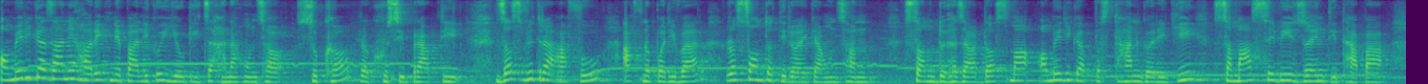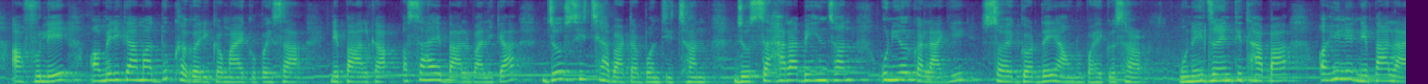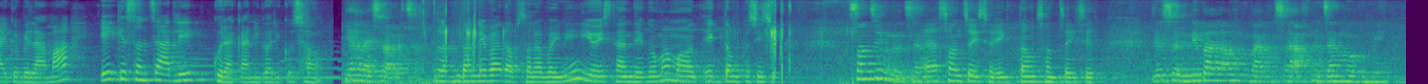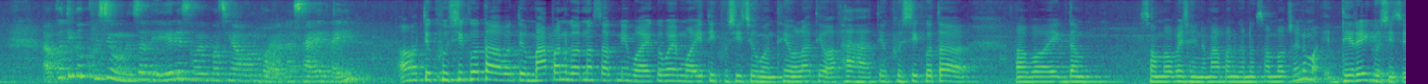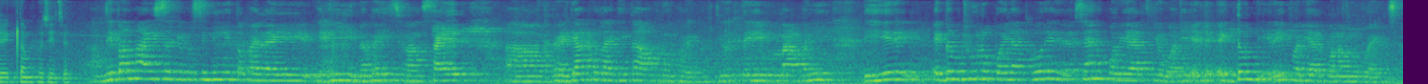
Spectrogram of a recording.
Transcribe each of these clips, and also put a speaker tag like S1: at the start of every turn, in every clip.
S1: America जाने हरेक नेपालीको एउटै चाहना हुन्छ सुख र खुसी प्राप्ति। जसभित्र आफू आफ्नो परिवार र सन्तति रहेका हुन्छन्। सन् दुई हजार दसमा अमेरिका प्रस्थान गरेकी समाजसेवी जयन्ती थापा आफूले अमेरिकामा दुःख गरी कमाएको पैसा नेपालका असहाय बालबालिका जो शिक्षाबाट वञ्चित छन् जो सहाराविहीन छन् उनीहरूका लागि सहयोग गर्दै आउनुभएको छ। उनै जयन्ती थापा अहिले नेपाल आएको बेलामा एके सञ्चारले कुराकानी गरेको छ।
S2: यहाँलाई स्वागत छ।
S3: ल धन्यवाद अप्सरा बहिनी यो स्थान दिएकोमा म एकदम खुसी छु।
S2: सन्चै हुनुहुन्छ?
S3: सन्चै छु एकदम सन्चै छु।
S2: जसरी नेपाल आउनु भएको छ आफ्नो जन्मभूमि। कतिको खुसी हुनुहुन्छ धेरै समयपछि आउनु भयो होला सायद है?
S3: अ, त्यो खुसीको त अब त्यो मापन गर्न सक्ने भएको भए म यति खुसी छु भन्थेँ होला त्यो अथाह। त्यो खुसीको त अब एकदम सम्भवै छैन मापन गर्न सम्भव छैन। म धेरै खुसी छु एकदम खुसी छु।
S2: नेपालमा आइसकेपछि नि तपाईँलाई भ्याइ नभ्याइ छ सायद भेटघाटको लागि त आउनु भएको थियो। त्यहीमा पनि धेरै एकदम ठुलो पहिला थोरै सानो परिवार थियो भने यसले एकदम धेरै परिवार बनाउनु भएको छ।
